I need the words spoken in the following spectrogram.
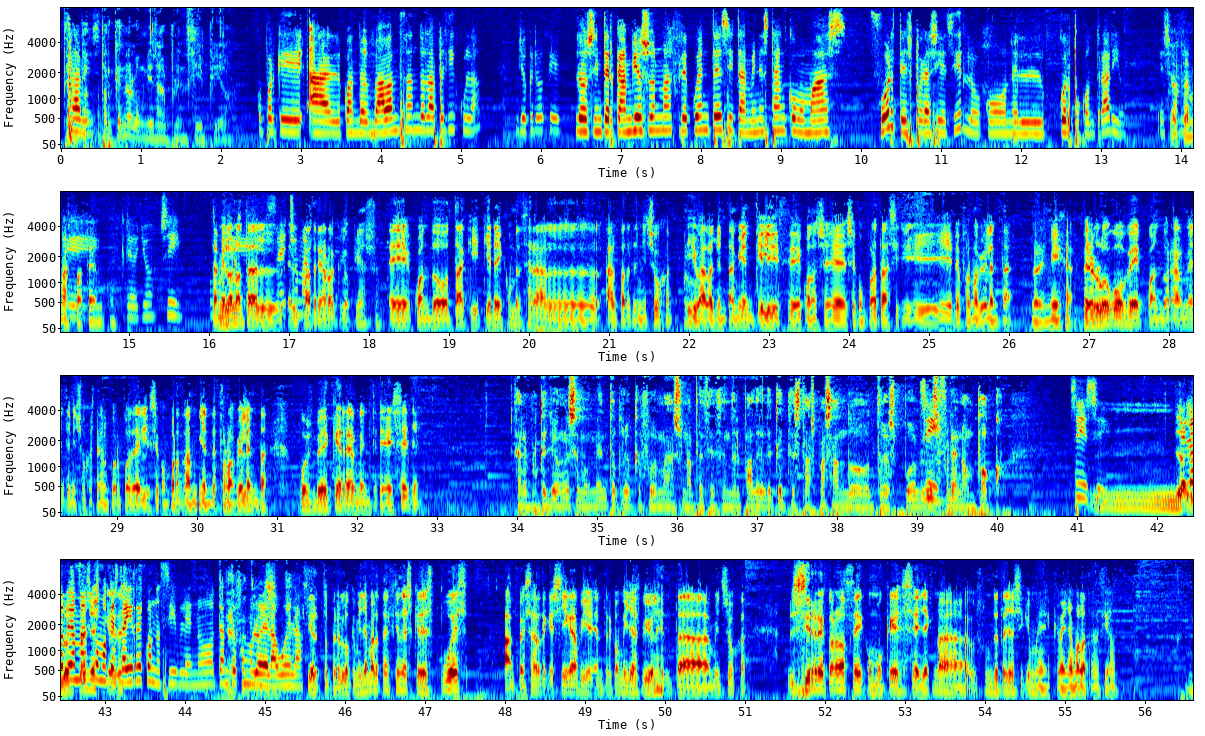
Pero ¿sabes? ¿por, por qué no lo mira al principio? Porque al, cuando va avanzando la película, yo creo que los intercambios son más frecuentes y también están como más fuertes, por así decirlo, con el cuerpo contrario. Eso Se es lo más que patente. Creo yo, sí. También lo nota el, padre ahora que lo pienso. Eh, cuando Taki quiere convencer al, al padre de Mitsuha y va al ayuntamiento y le dice cuando se, se comporta así de forma violenta, no eres mi hija, pero luego ve cuando realmente Mitsuha está en el cuerpo de él y se comporta también de forma violenta, pues ve que realmente es ella. Claro, porque yo en ese momento creo que fue más una apreciación del padre de que te estás pasando tres pueblos, Sí. frena un poco. Sí, sí. Mm, Yo lo lo veo más como que, que está des- irreconocible, no tanto como lo de la abuela. Cierto, pero lo que me llama la atención es que después, a pesar de que siga, entre comillas, violenta Mitsuha, sí reconoce como que es ella. Una- es un detalle así que me, que me llamó la atención.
